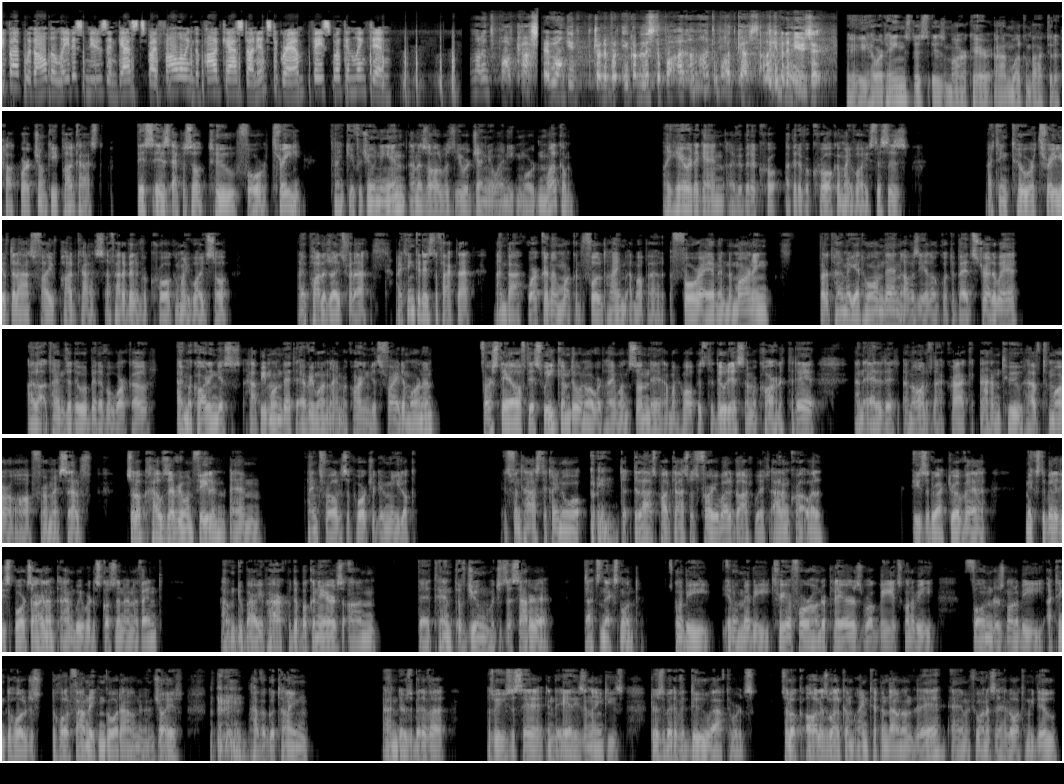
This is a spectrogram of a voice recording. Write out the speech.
Keep up with all the latest news and guests by following the podcast on Instagram, Facebook, and LinkedIn. I'm not into podcasts. Everyone keeps trying to. br- You got to listen to. Po- I- I'm not into podcasts. I like a bit of music. Hey, how are things? This is Mark here, and welcome back to the Clockwork Junkie podcast. This is episode 243. Thank you for tuning in, and as always, you are genuinely more than welcome. I hear it again. I have a bit of cro- a bit of a croak in my voice. This is, I think, two or three of the last five podcasts. I've had a bit of a croak in my voice, so I apologize for that. I think it is the fact that I'm back working. I'm working full time. I'm up at 4 a.m. in the morning. By the time I get home, then obviously I don't go to bed straight away. A lot of times I do a bit of a workout. I'm recording this happy Monday to everyone. I'm recording this Friday morning. First day off this week. I'm doing overtime on Sunday, and my hope is to do this record it today and edit it and all of that crack and to have tomorrow off for myself. So look, how's everyone feeling? Um, thanks for all the support you're giving me. Look, it's fantastic. I know that the last podcast was very well got with Alan Crotwell. He's the director of uh, Mixed Ability Sports Ireland, and we were discussing an event out in Dubarry Park with the Buccaneers on the 10th of June, which is a Saturday. That's next month. It's going to be, you know, maybe three or four hundred players rugby. It's going to be fun. There's going to be, I think, the whole just the whole family can go down and enjoy it, have a good time. And there's a bit of a, as we used to say in the 80s and 90s, there's a bit of a do afterwards. So look, all is welcome. I'm tipping down on the day. Um, if you want to say hello to me, do.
